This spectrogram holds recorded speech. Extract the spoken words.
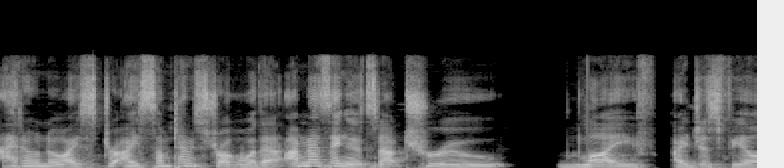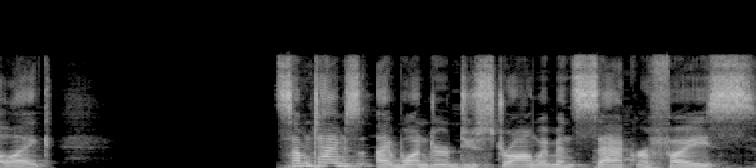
I don't know, I str- I sometimes struggle with that. I'm not saying it's not true life. I just feel like sometimes I wonder do strong women sacrifice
